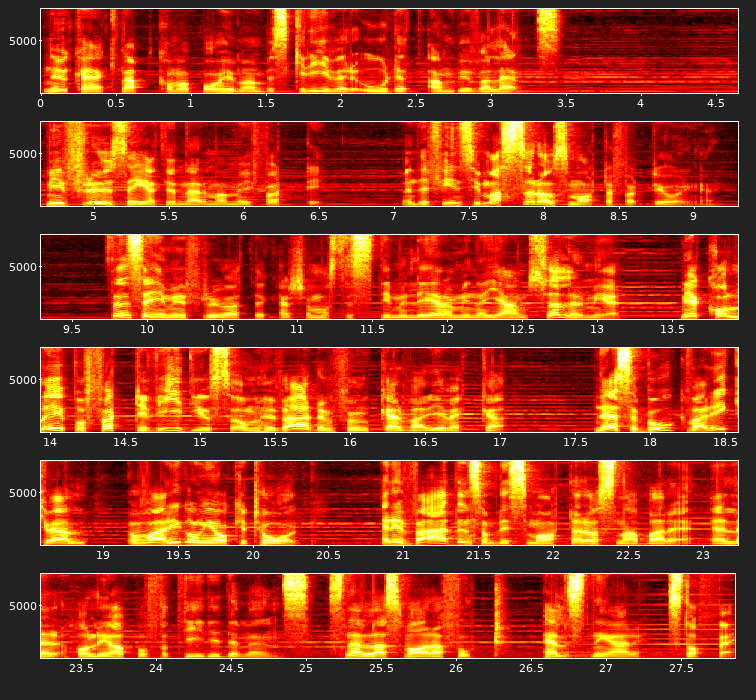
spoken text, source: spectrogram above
nu kan jag knappt komma på hur man beskriver ordet ambivalens. Min fru säger att jag närmar mig 40, men det finns ju massor av smarta 40-åringar. Sen säger min fru att jag kanske måste stimulera mina hjärnceller mer. Men jag kollar ju på 40 videos om hur världen funkar varje vecka. Läser bok varje kväll och varje gång jag åker tåg. Är det världen som blir smartare och snabbare eller håller jag på att få tidig demens? Snälla svara fort. Hälsningar Stoffe.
